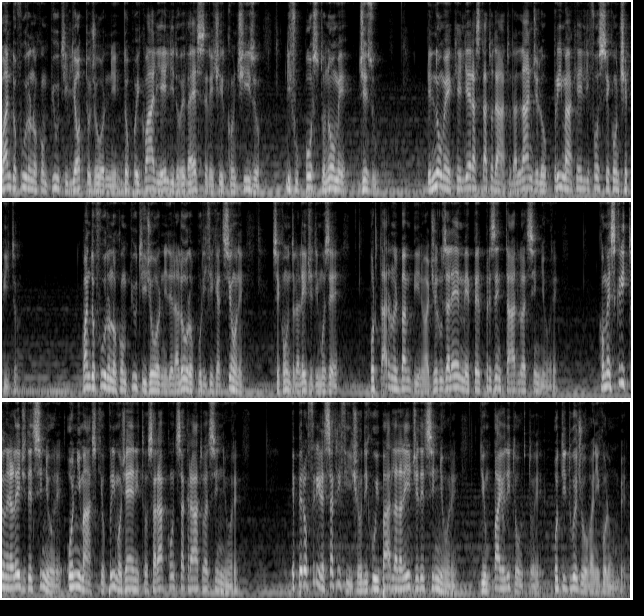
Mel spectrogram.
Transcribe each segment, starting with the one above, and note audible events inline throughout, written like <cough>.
Quando furono compiuti gli otto giorni dopo i quali egli doveva essere circonciso, gli fu posto nome Gesù, il nome che gli era stato dato dall'angelo prima che egli fosse concepito. Quando furono compiuti i giorni della loro purificazione, secondo la legge di Mosè, portarono il bambino a Gerusalemme per presentarlo al Signore. Come è scritto nella legge del Signore, ogni maschio primogenito sarà consacrato al Signore. E per offrire il sacrificio di cui parla la legge del Signore, di un paio di tortore o di due giovani colombe.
